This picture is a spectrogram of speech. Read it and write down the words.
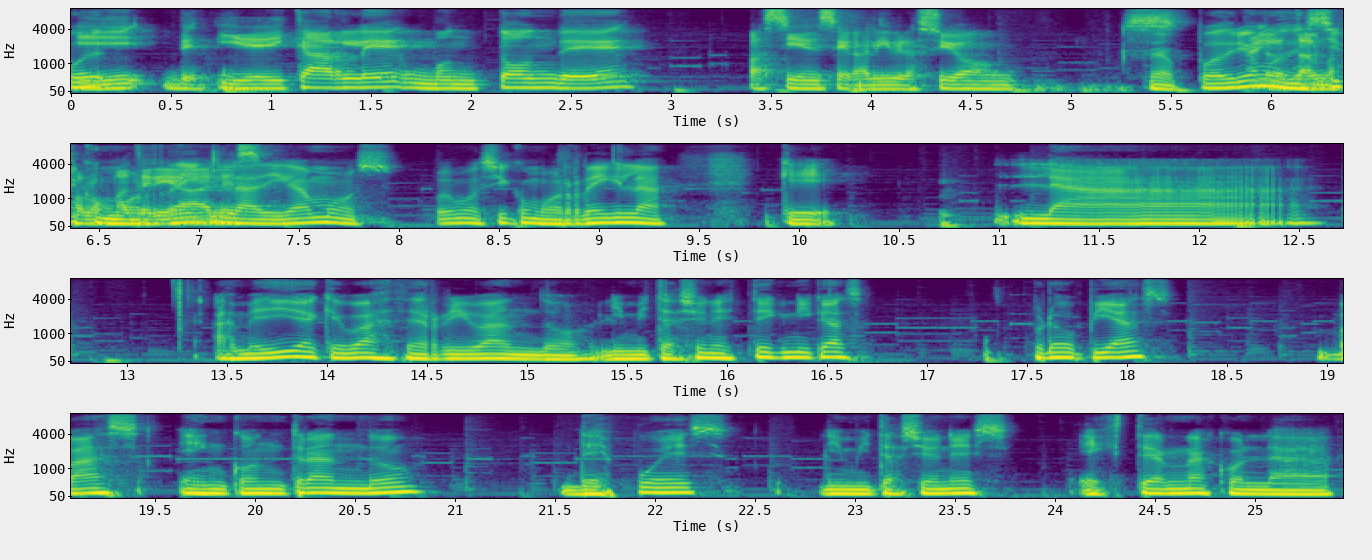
Y, dedicarle un montón de paciencia, calibración. O sea, podríamos decir como regla, digamos, podemos decir como regla que la a medida que vas derribando limitaciones técnicas propias, vas encontrando después limitaciones externas con la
